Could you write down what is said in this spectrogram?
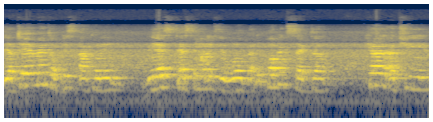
The attainment of this acronym to the work that the public sector can achieve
